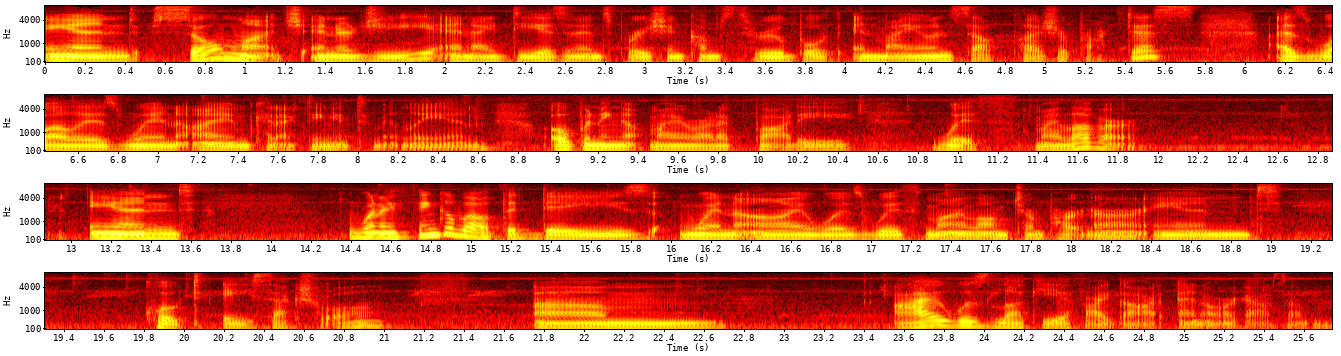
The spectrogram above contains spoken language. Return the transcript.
and so much energy and ideas and inspiration comes through both in my own self pleasure practice as well as when I am connecting intimately and opening up my erotic body with my lover. And when I think about the days when I was with my long term partner and, quote, asexual, um, I was lucky if I got an orgasm.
